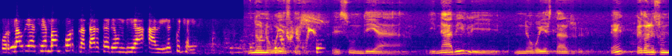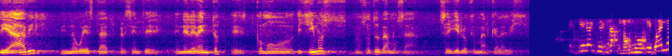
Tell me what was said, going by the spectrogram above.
por Claudia Sheinbaum por tratarse de un día hábil. Escuchemos. No, no voy a estar. Es un día inhábil y no voy a estar, ¿eh? perdón, es un día hábil y no voy a estar presente en el evento. como dijimos, nosotros vamos a seguir lo que marca la ley. Y bueno,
